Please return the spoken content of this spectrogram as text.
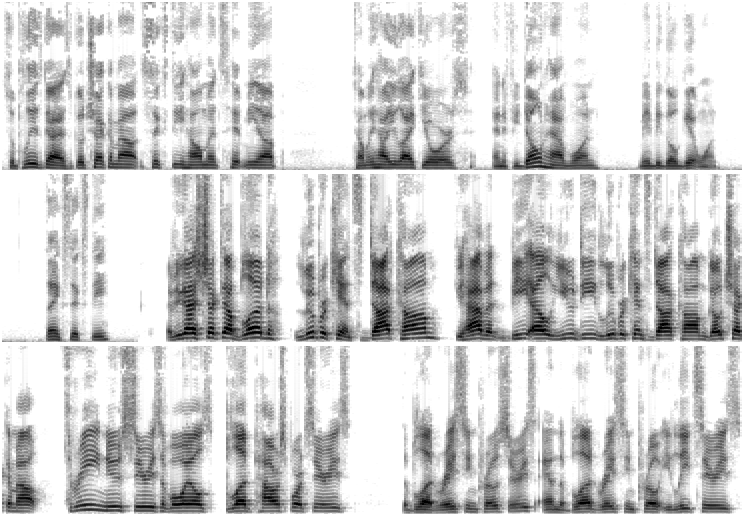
So please, guys, go check them out. 6D Helmets. Hit me up. Tell me how you like yours. And if you don't have one, maybe go get one. Thanks, 6D. Have you guys checked out bludlubricants.com? If you haven't, B L U D lubricants.com, go check them out. Three new series of oils Blud Power Sport Series, the Blud Racing Pro Series, and the Blud Racing Pro Elite Series.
